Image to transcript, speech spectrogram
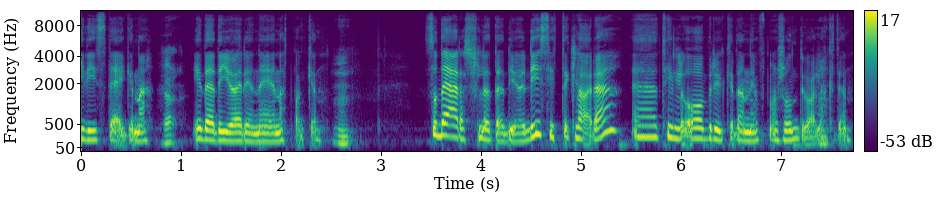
i de stegene Ja. i det de gjør inne i nettbanken. Mm. Så det er rett og slett det de gjør. De sitter klare eh, til å bruke den informasjonen du har lagt inn.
